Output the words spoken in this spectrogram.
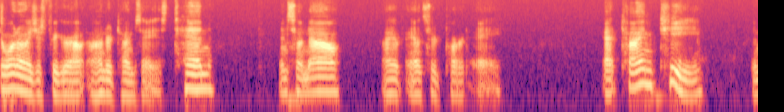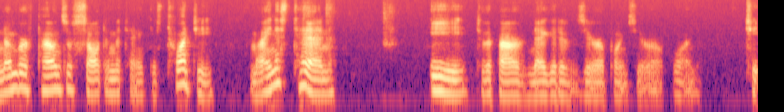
So why don't I just figure out 100 times a is 10. And so now I have answered part A. At time t, the number of pounds of salt in the tank is 20 minus 10 e to the power of negative 0.01 t.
